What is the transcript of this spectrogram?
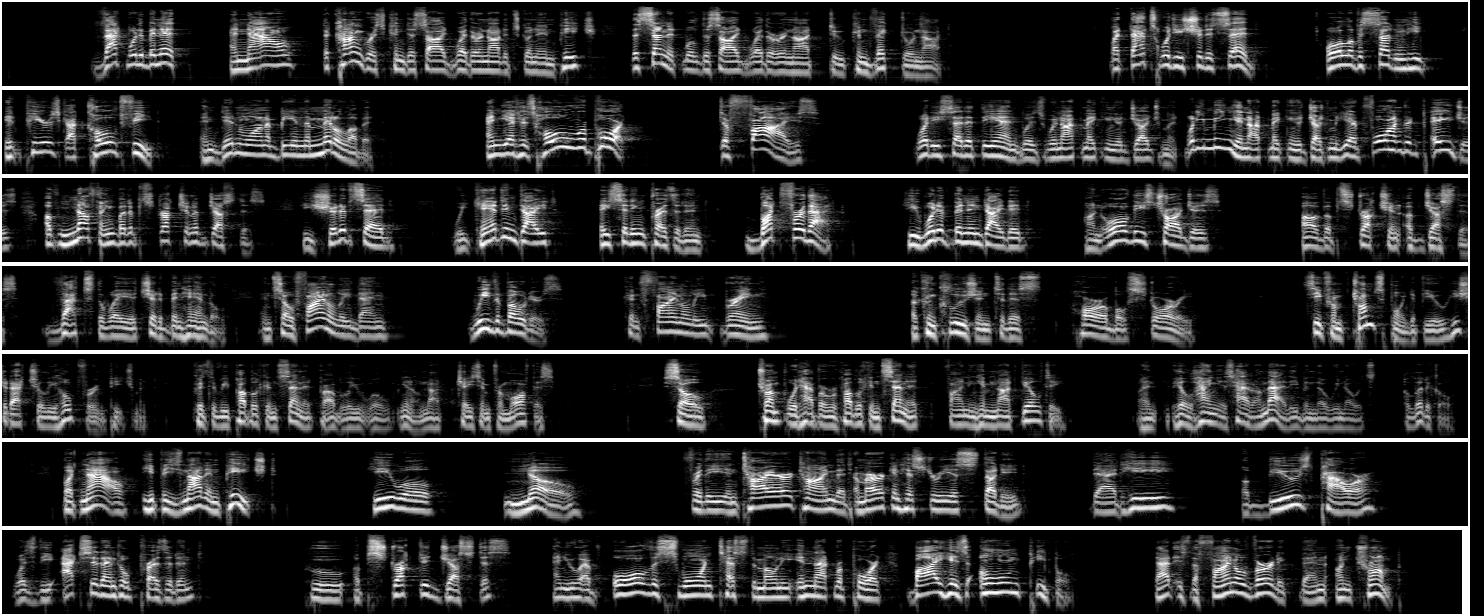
That would have been it. And now the Congress can decide whether or not it's going to impeach. The Senate will decide whether or not to convict or not. But that's what he should have said. All of a sudden, he, it appears, got cold feet and didn't want to be in the middle of it. And yet his whole report defies what he said at the end was we're not making a judgment. What do you mean you're not making a judgment? He had 400 pages of nothing but obstruction of justice. He should have said, we can't indict a sitting president, but for that, he would have been indicted on all these charges of obstruction of justice. That's the way it should have been handled. And so finally, then, we, the voters, can finally bring a conclusion to this horrible story. See, from Trump's point of view, he should actually hope for impeachment because the Republican Senate probably will, you know, not chase him from office. So Trump would have a Republican Senate finding him not guilty, and he'll hang his hat on that, even though we know it's political. But now, if he's not impeached, he will know for the entire time that American history is studied that he abused power, was the accidental president who obstructed justice, and you have all the sworn testimony in that report by his own people. That is the final verdict then on Trump.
